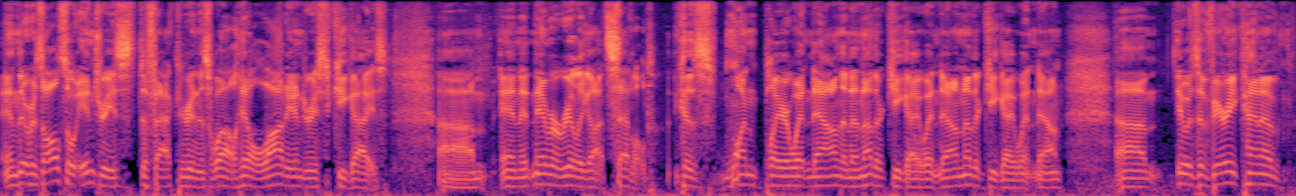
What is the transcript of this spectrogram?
And there was also injuries to factor in as well. He had a lot of injuries to key guys. Um, and it never really got settled because one player went down, then another key guy went down, another key guy went down. Um, it was a very kind of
